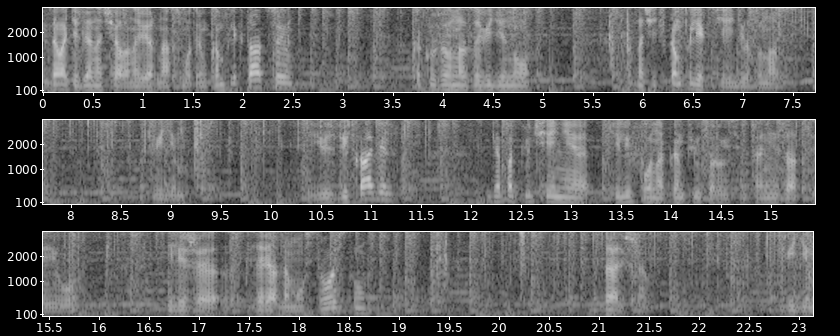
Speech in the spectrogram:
Давайте для начала, наверное, осмотрим комплектацию, как уже у нас заведено. Значит, в комплекте идет у нас, как видим, USB кабель для подключения телефона к компьютеру и синхронизации его, или же к зарядному устройству. Дальше видим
